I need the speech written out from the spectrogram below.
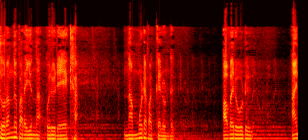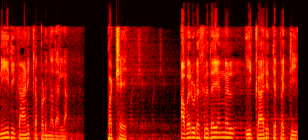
തുറന്നു പറയുന്ന ഒരു രേഖ നമ്മുടെ പക്കലുണ്ട്. അവരോട് അനീതി കാണിക്കപ്പെടുന്നതല്ല. പക്ഷേ അവരുടെ ഹൃദയങ്ങൾ ഈ കാര്യത്തെപ്പറ്റി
